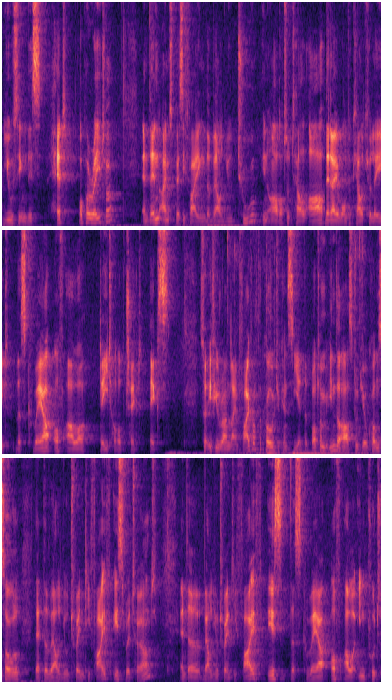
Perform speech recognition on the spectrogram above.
using this head operator. And then I'm specifying the value 2 in order to tell R that I want to calculate the square of our data object x. So if you run line 5 of the code, you can see at the bottom in the RStudio console that the value 25 is returned. And the value 25 is the square of our input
